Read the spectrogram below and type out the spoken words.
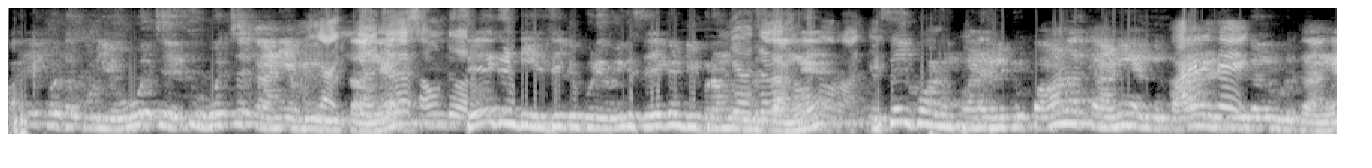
வரைப்படக்கூடிய உவச்சருக்கு உவச்ச காணி அப்படின்னு கொடுத்தாங்க. சேகண்டி இசைக்கக்கூடியவர்களுக்கு சேகண்டிபுரம் கொடுத்தாங்க. இசை பாடும் பாடல்களுக்கு பானக்காணி அல்லது பாடல்கள் கொடுத்தாங்க.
